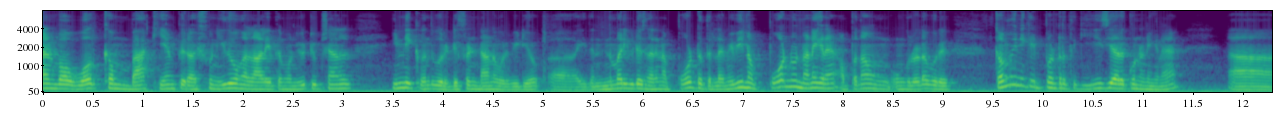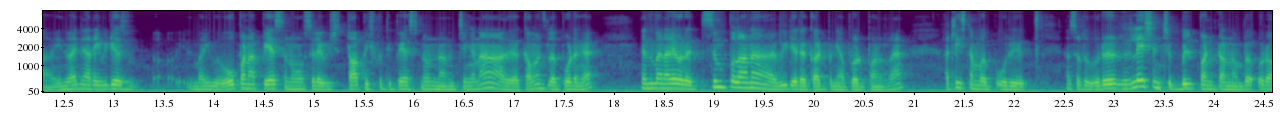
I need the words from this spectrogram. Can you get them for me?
அண்ட் வா வெல்கம் பேக் என் பேர் அஸ்வின் இது உங்கள் நாளைய தமிழ் யூடியூப் சேனல் இன்றைக்கி வந்து ஒரு டிஃப்ரெண்ட்டான ஒரு வீடியோ இது இந்த மாதிரி வீடியோஸ் நிறைய நான் போட்டதில்லை. மேபி நான் போடணும்னு நினைக்கிறேன். அப்போ தான் உங் உங்களோட ஒரு கம்யூனிகேட் பண்ணுறதுக்கு ஈஸியாக இருக்கும்னு நினைக்கிறேன். இந்த மாதிரி நிறைய வீடியோஸ் இது மாதிரி ஒரு ஓப்பனாக பேசணும் சில விஷய டாபிக்ஸ் பற்றி பேசணும்னு நினச்சிங்கன்னா அதை கமெண்ட்ஸில் போடுங்க. இந்த மாதிரி நிறைய ஒரு சிம்பிளான வீடியோ ரெக்கார்ட் பண்ணி அப்லோட் பண்ணுறேன் அட்லீஸ்ட் நம்ம ஒரு என்ன சொல்கிறது ஒரு ரிலேஷன்ஷிப் பில்ட் பண்ணிட்டோம். நம்ம ஒரு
